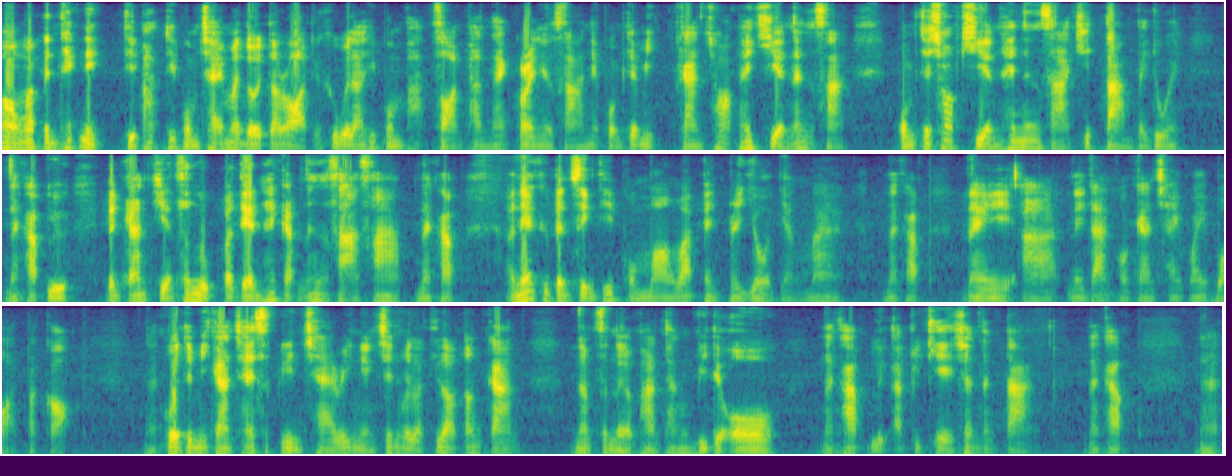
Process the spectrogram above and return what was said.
มองว่าเป็นเทคนิคที่ที่ผมใช้มาโดยตลอดก็คือเวลาที่ผมสอนผ่านทางกรณีศึกษาเนี่ยผมจะมีการชอบให้เขียนนักศึกษา ผมจะชอบเขียนให้นักศึกษาคิดตามไปด้วยนะครับหรือเป็นการเขียนสรุปประเด็นให้กับนักศึกษาทราบนะครับ อันนี้คือเป็นสิ่งที่ผมมองว่าเป็นประโยชน์อย่างมากนะครับในในด้านของการใช้ไวบอร์ดประกอบนะควรจะมีการใช้สกรีนแชร์ริงอย่างเช่นเวลาที่เราต้องการนำเสนอผ่านทางวิดีโอนะครับหรือแอปพลิเคชันต่างๆนะครับนะ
